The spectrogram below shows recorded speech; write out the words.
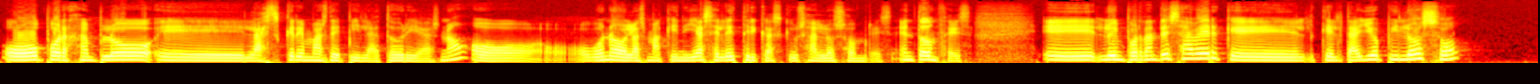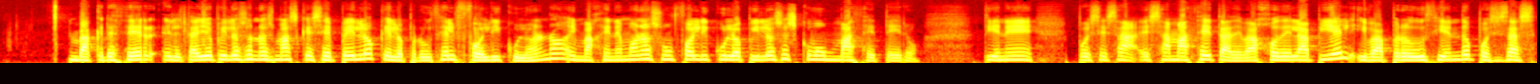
o, por ejemplo, eh, las cremas depilatorias, ¿no? O, bueno, las maquinillas eléctricas que usan los hombres. Entonces, eh, lo importante es saber que, que el tallo piloso va a crecer, el tallo piloso no es más que ese pelo que lo produce el folículo, ¿no? Imaginémonos un folículo piloso es como un macetero. Tiene pues esa, esa maceta debajo de la piel y va produciendo pues esas,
